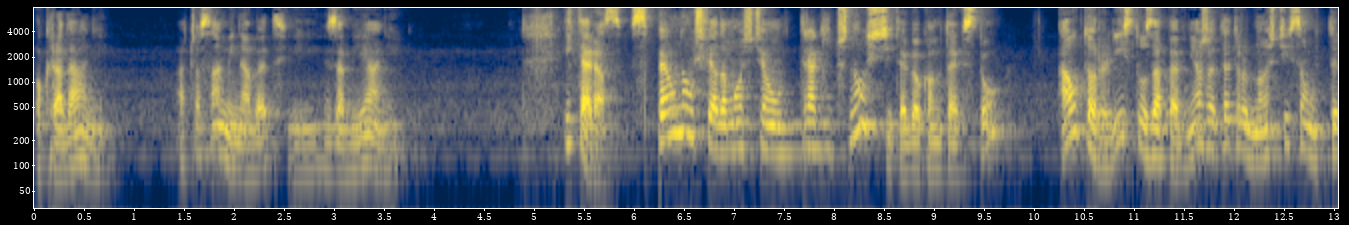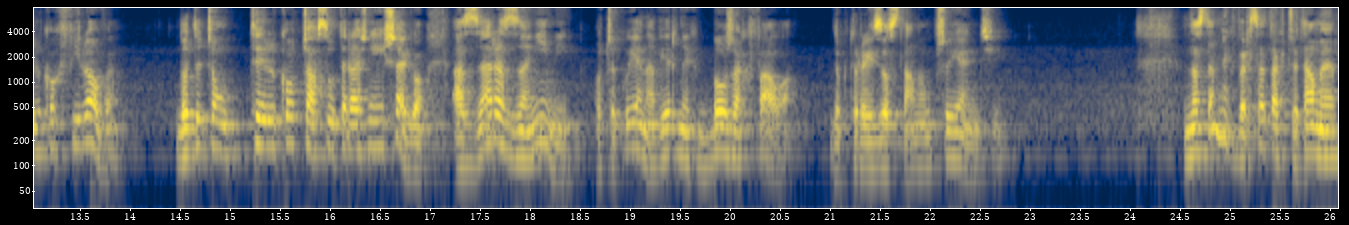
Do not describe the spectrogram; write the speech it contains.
okradani, a czasami nawet i zabijani. I teraz, z pełną świadomością tragiczności tego kontekstu, autor listu zapewnia, że te trudności są tylko chwilowe dotyczą tylko czasu teraźniejszego, a zaraz za nimi oczekuje na wiernych Boża chwała, do której zostaną przyjęci. W następnych wersetach czytamy:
